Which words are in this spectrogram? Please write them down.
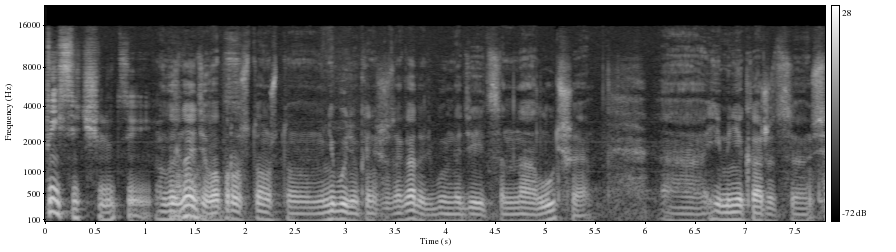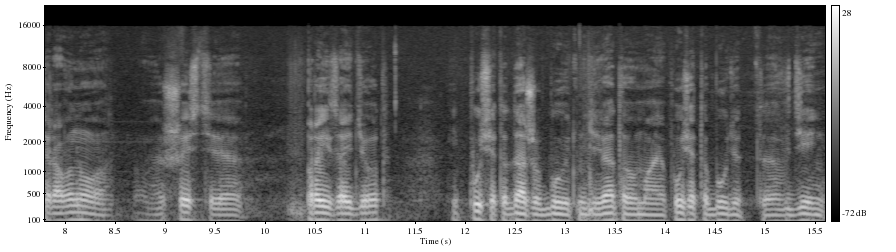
тысяч людей. Ну, Вы знаете, вопрос в том, что мы не будем, конечно, загадывать, будем надеяться на лучшее. А, И мне кажется, все равно шествие произойдет. И пусть это даже будет не 9 мая, пусть это будет э, в день,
